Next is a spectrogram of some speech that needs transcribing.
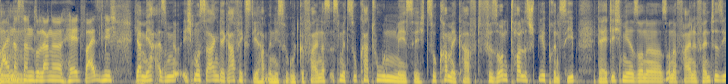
einen Hm. das dann so lange hält, weiß ich nicht. Ja, mir, also ich muss sagen, der Grafikstil hat mir nicht so gut gefallen. Das ist mir zu cartoonmäßig, zu comichaft. Für so ein tolles Spielprinzip, da hätte ich mir so eine, so eine Final Fantasy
